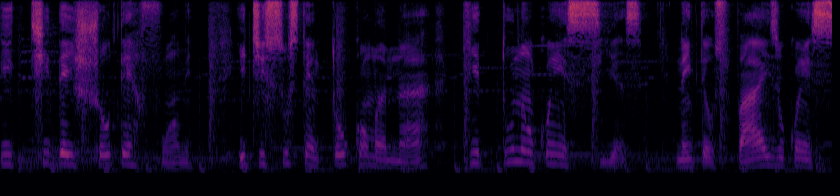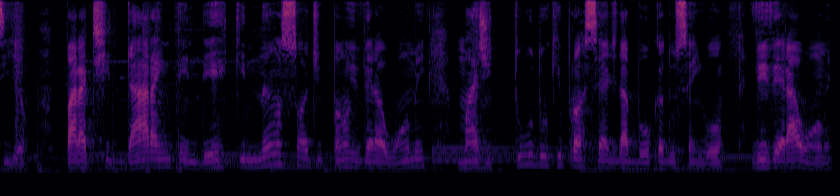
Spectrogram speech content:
e te deixou ter fome, e te sustentou com maná que tu não conhecias, nem teus pais o conheciam, para te dar a entender que não só de pão viverá o homem, mas de tudo o que procede da boca do Senhor viverá o homem.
